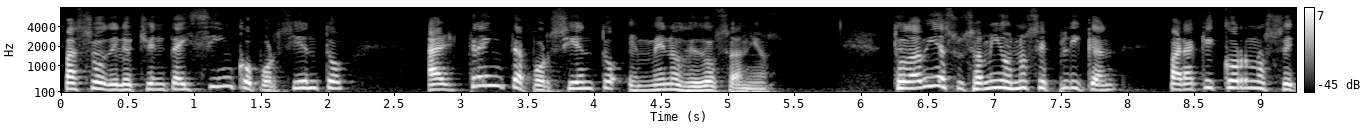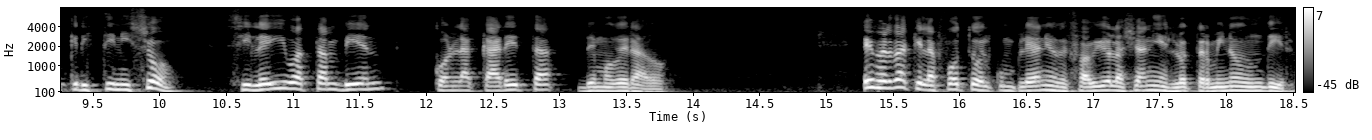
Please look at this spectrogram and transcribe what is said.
Pasó del 85% al 30% en menos de dos años. Todavía sus amigos no se explican para qué corno se cristinizó si le iba tan bien con la careta de moderado. Es verdad que la foto del cumpleaños de Fabiola Yáñez lo terminó de hundir,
